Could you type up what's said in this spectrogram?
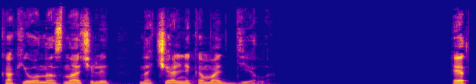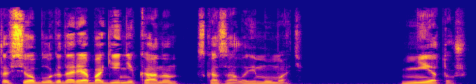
как его назначили начальником отдела. «Это все благодаря богине Канан», — сказала ему мать. «Нет уж,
